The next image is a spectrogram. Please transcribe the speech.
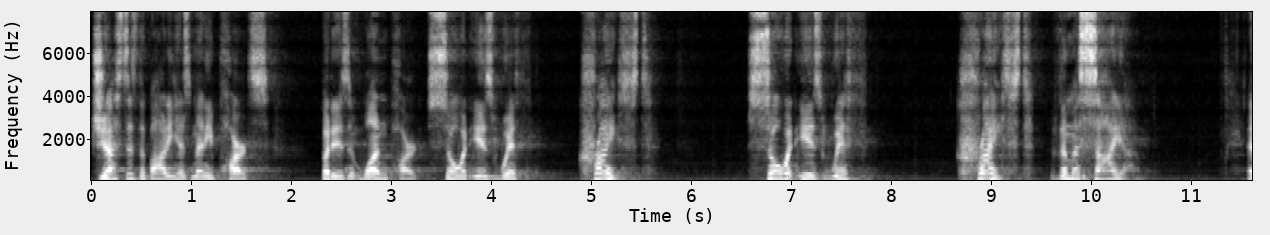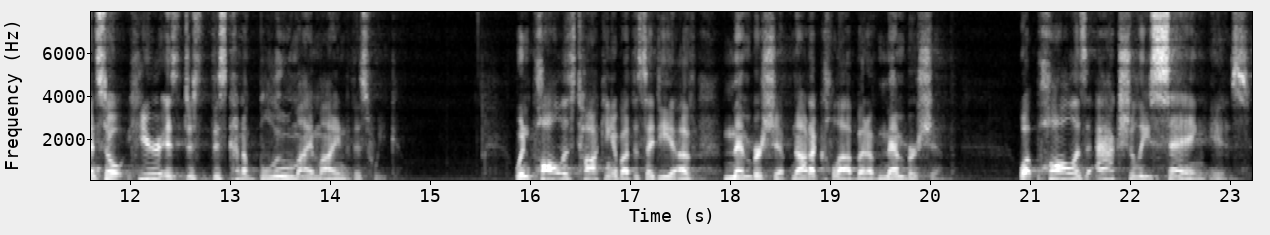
just as the body has many parts, but it isn't one part, so it is with Christ. So it is with Christ, the Messiah. And so here is just this kind of blew my mind this week. When Paul is talking about this idea of membership, not a club, but of membership, what Paul is actually saying is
